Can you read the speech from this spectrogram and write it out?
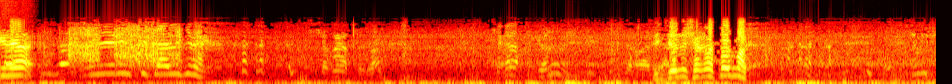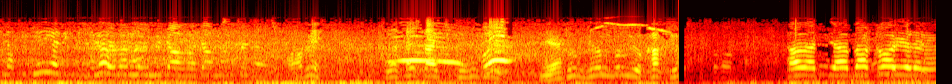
yine? İleri içti geldi yine. Şaka yaptık lan. Şaka yaptık gördün mü? Videonun şakası olmaz. Abi. Abi. Ya sen takip Niye? Durduğun durmuyor kalkıyor. Evet YBK üyeleri.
